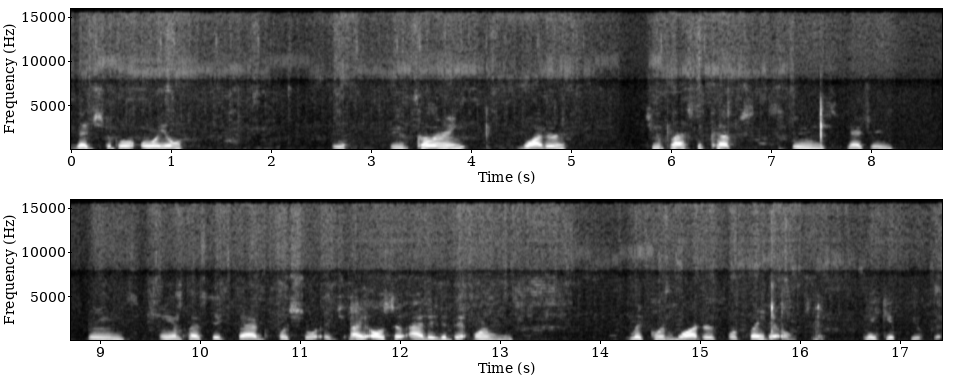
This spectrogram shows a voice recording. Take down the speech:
vegetable oil, food coloring, water, two plastic cups, spoons, measuring spoons, and plastic bag for storage. I also added a bit more liquid water for Play-Doh make it feel good.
